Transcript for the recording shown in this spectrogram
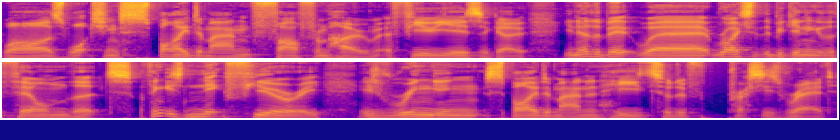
was watching Spider Man Far From Home a few years ago. You know the bit where, right at the beginning of the film, that I think it's Nick Fury is ringing Spider Man and he sort of presses red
